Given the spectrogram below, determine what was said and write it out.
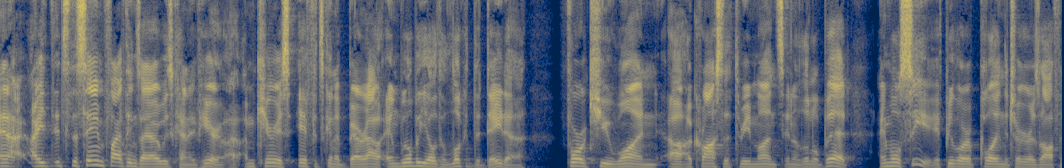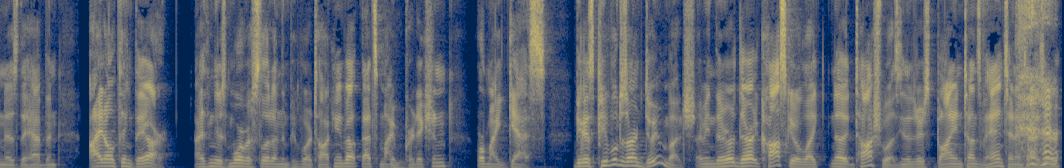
And I, I it's the same five things I always kind of hear. I, am curious if it's going to bear out, and we'll be able to look at the data for Q1 uh, across the three months in a little bit, and we'll see if people are pulling the trigger as often as they have been. I don't think they are. I think there's more of a slowdown than people are talking about. That's my mm. prediction or my guess because people just aren't doing much. I mean, they're they're at Costco like no, Tosh was. You know, they're just buying tons of hand sanitizer,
